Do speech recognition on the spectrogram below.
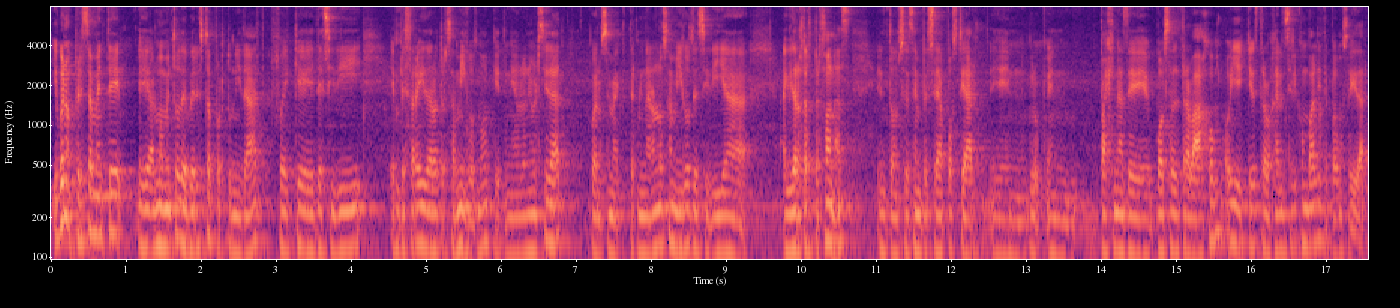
y bueno, precisamente eh, al momento de ver esta oportunidad fue que decidí empezar a ayudar a otros amigos, ¿no? Que tenían la universidad. Bueno, se me terminaron los amigos, decidí a ayudar a otras personas. Entonces empecé a postear en, en páginas de bolsa de trabajo. Oye, ¿quieres trabajar en Silicon Valley? Te podemos ayudar.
